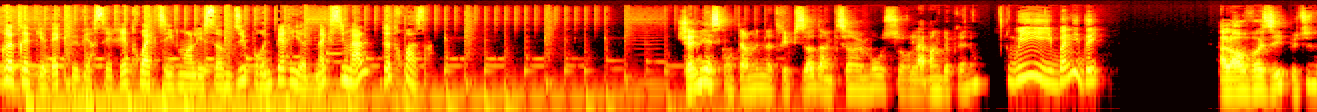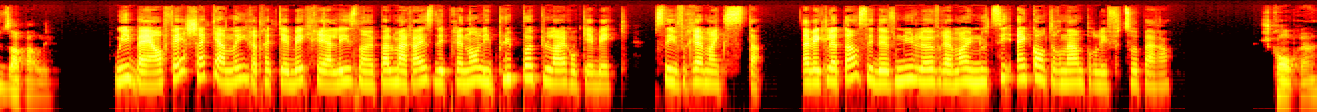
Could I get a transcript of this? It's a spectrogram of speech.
Retraite Québec peut verser rétroactivement les sommes dues pour une période maximale de trois ans. Chani, est-ce qu'on termine notre épisode en disant un mot sur la banque de prénoms? Oui, bonne idée. Alors, vas-y, peux-tu nous en parler? Oui, ben en fait, chaque année, Retraite Québec réalise un palmarès des prénoms les plus populaires au Québec. C'est vraiment excitant. Avec le temps, c'est devenu là, vraiment un outil incontournable pour les futurs parents. Je comprends.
